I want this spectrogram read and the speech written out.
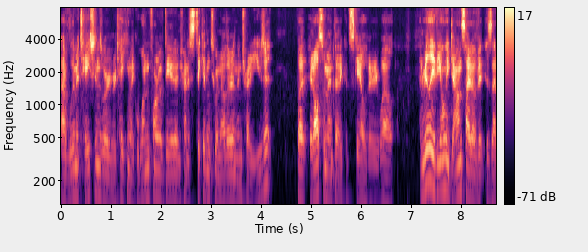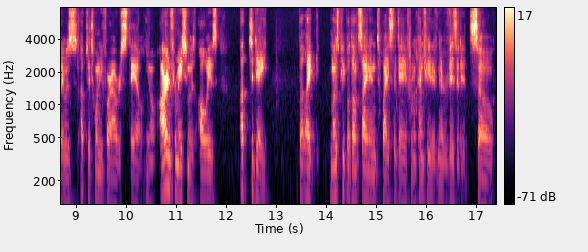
out of limitations where you're taking like one form of data and trying to stick it into another and then try to use it. But it also meant that it could scale very well. And really the only downside of it is that it was up to 24 hours stale. You know, our information was always up to date, but like most people don't sign in twice a day from a country they've never visited. So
